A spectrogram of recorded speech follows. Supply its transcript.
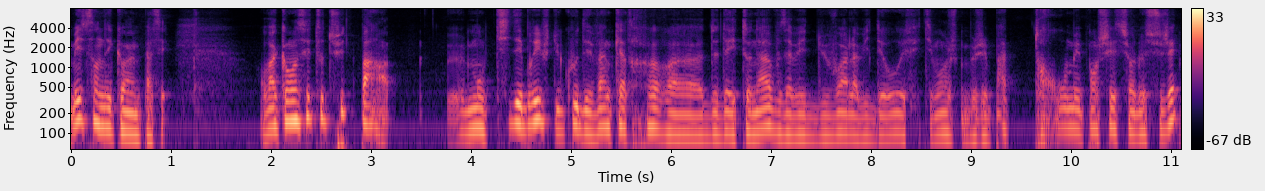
mais il s'en est quand même passé. On va commencer tout de suite par euh, mon petit débrief du coup des 24 heures euh, de Daytona. Vous avez dû voir la vidéo, effectivement, je n'ai pas trop m'épanché sur le sujet.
